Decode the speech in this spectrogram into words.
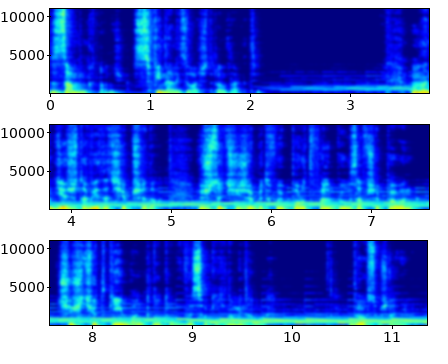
zamknąć, sfinalizować transakcję. Mam nadzieję, że ta wiedza Ci się przyda. Życzę Ci, żeby Twój portfel był zawsze pełen czyściutkich banknotów w wysokich nominałach. Do usłyszenia.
